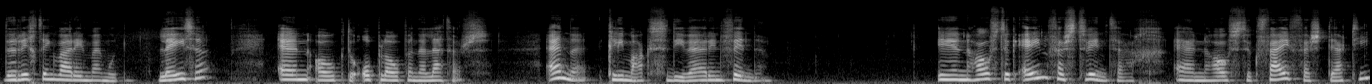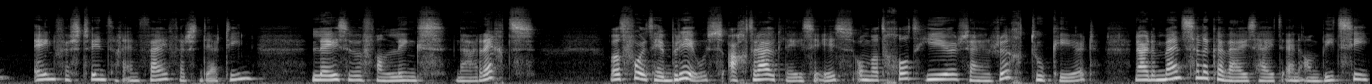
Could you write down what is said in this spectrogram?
de richting waarin men moet lezen en ook de oplopende letters en de climax die we erin vinden. In hoofdstuk 1 vers 20 en hoofdstuk 5 vers 13, 1 vers 20 en 5 vers 13 lezen we van links naar rechts, wat voor het Hebreeuws achteruit lezen is, omdat God hier zijn rug toekeert naar de menselijke wijsheid en ambitie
